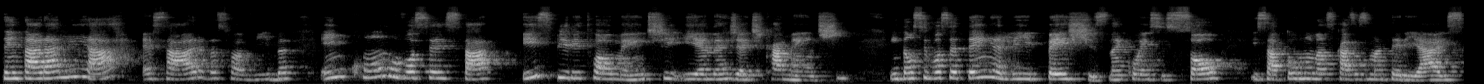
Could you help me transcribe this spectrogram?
tentar alinhar essa área da sua vida em como você está espiritualmente e energeticamente. Então, se você tem ali peixes, né, com esse Sol e Saturno nas casas materiais,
